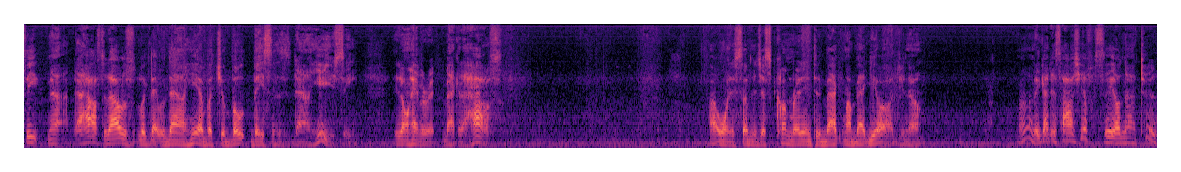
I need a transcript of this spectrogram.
See, now, the house that I was looking at was down here, but your boat basin is down here, you see. They don't have it at back of the house. I wanted something to just come right into the back of my backyard, you know. They got this house here for sale now, too.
